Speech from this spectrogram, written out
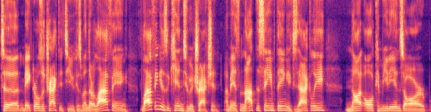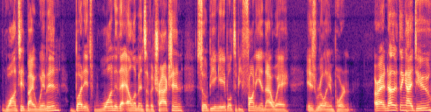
to make girls attracted to you. Because when they're laughing, laughing is akin to attraction. I mean, it's not the same thing exactly. Not all comedians are wanted by women, but it's one of the elements of attraction. So being able to be funny in that way is really important. All right, another thing I do,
